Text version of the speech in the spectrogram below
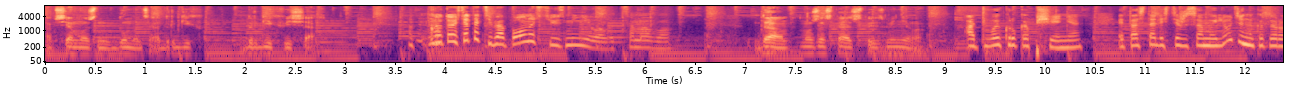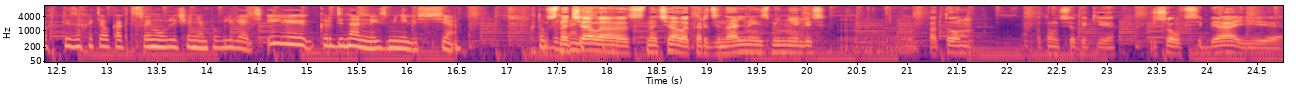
вообще можно думать о других, других вещах. Ну, то есть это тебя полностью изменило вот самого. Да, можно сказать, что изменило. А твой круг общения? Это остались те же самые люди, на которых ты захотел как-то своим увлечением повлиять? Или кардинально изменились все? Кто Ну, раньше? сначала, сначала кардинально изменились, потом, потом все-таки пришел в себя и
